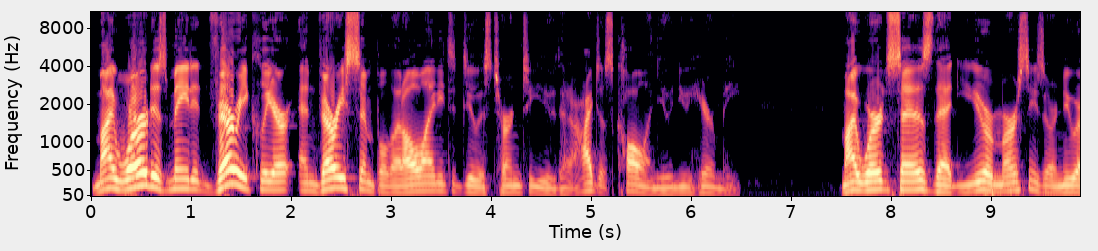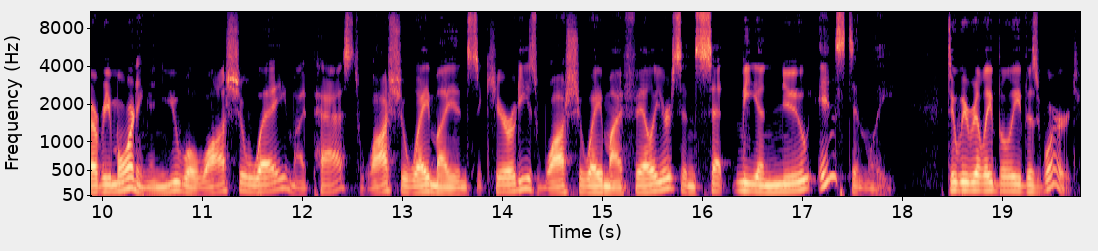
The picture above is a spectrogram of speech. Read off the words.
my word has made it very clear and very simple that all I need to do is turn to you, that I just call on you and you hear me. My word says that your mercies are new every morning, and you will wash away my past, wash away my insecurities, wash away my failures, and set me anew instantly. Do we really believe his word?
